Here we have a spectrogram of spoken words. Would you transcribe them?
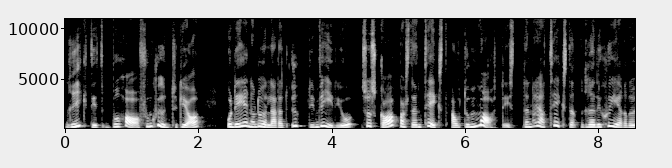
riktigt bra funktion tycker jag. Och det är när du har laddat upp din video så skapas det en text automatiskt. Den här texten redigerar du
